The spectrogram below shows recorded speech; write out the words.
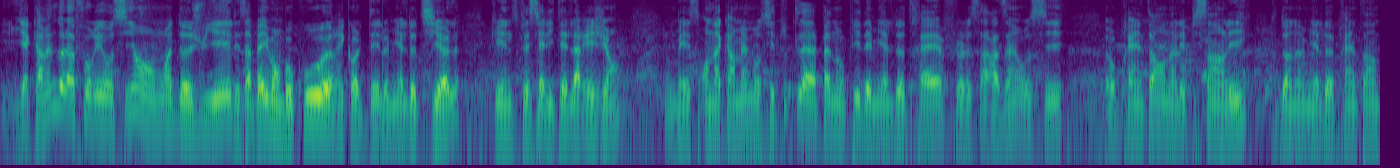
Il y a quand même de la forêt aussi. En mois de juillet, les abeilles vont beaucoup euh, récolter le miel de tilleul, qui est une spécialité de la région. Mais on a quand même aussi toute la panoplie des miels de trèfle, le sarrasin aussi. Au printemps, on a les pissenlits qui donne un miel de printemps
